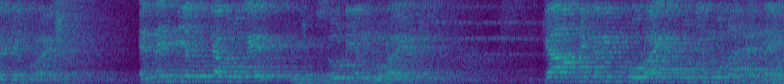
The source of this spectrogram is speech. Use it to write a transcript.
पोटेशियम क्लोराइड। NaCl को क्या बोलोगे? सोडियम। Sodium chloride. क्या आपने कभी क्लोराइड सोडियम बोला है? नहीं।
